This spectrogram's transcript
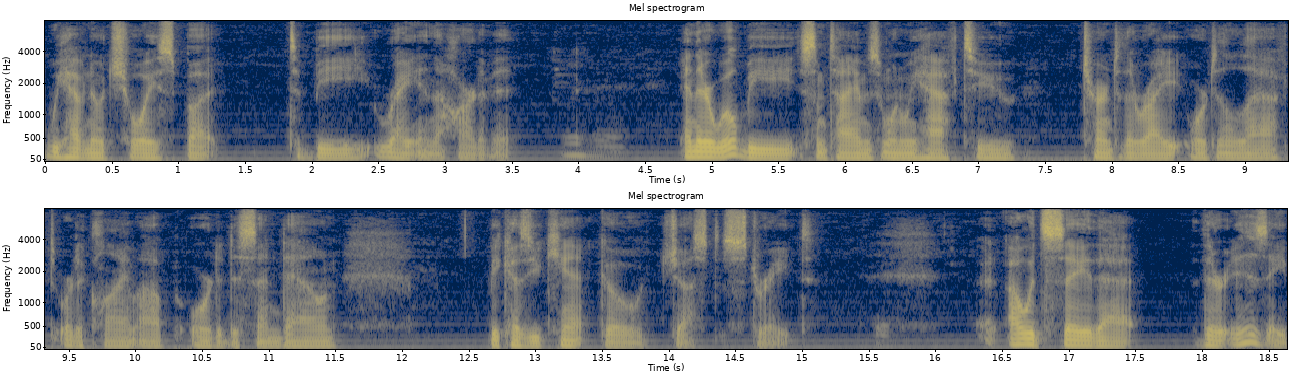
we have no choice but to be right in the heart of it. And there will be some times when we have to turn to the right or to the left or to climb up or to descend down because you can't go just straight. I would say that there is a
